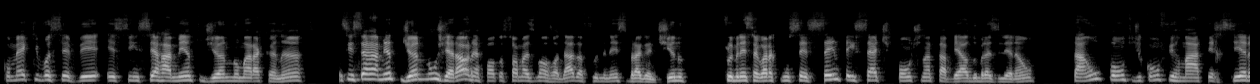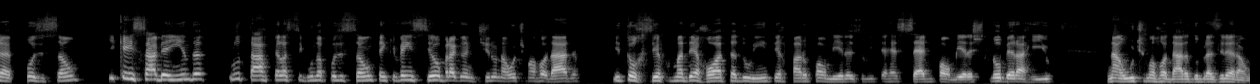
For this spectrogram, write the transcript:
como é que você vê esse encerramento de ano no Maracanã? Esse encerramento de ano, no geral, né? Falta só mais uma rodada, Fluminense Bragantino. Fluminense agora com 67 pontos na tabela do Brasileirão. Está a um ponto de confirmar a terceira posição e, quem sabe ainda, lutar pela segunda posição. Tem que vencer o Bragantino na última rodada e torcer por uma derrota do Inter para o Palmeiras. O Inter recebe o Palmeiras no Beira-Rio na última rodada do Brasileirão.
